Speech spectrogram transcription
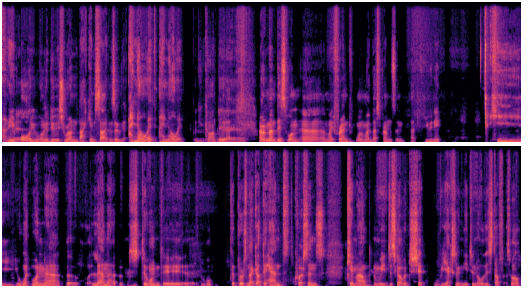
and you, Yeah. all you want to do is run back inside and say, "I know it, I know it," but you can't do that. I remember this one, uh, my friend, one of my best friends in at uni. He when when uh, Lena, the one the the person that got the hand questions came out, and we discovered shit. We actually need to know this stuff as well.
